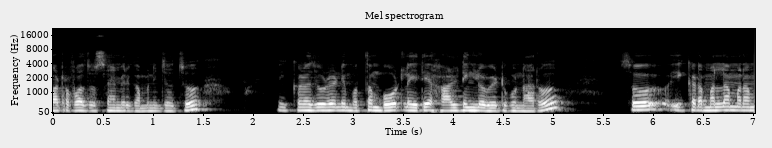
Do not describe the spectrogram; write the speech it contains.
వాటర్ ఫాల్స్ వస్తాయో మీరు గమనించవచ్చు. ఇక్కడ చూడండి మొత్తం బోట్లు అయితే హాల్టింగ్లో పెట్టుకున్నారు. సో ఇక్కడ మళ్ళీ మనం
